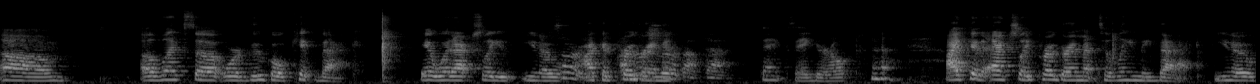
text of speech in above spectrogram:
um, Alexa or Google kickback, it would actually, you know, Sorry, I could program sure it. about that. Thanks, a girl. I could actually program it to lean me back. You know,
